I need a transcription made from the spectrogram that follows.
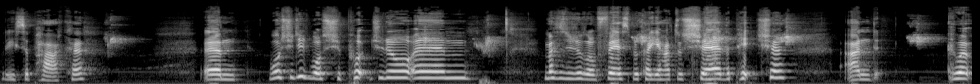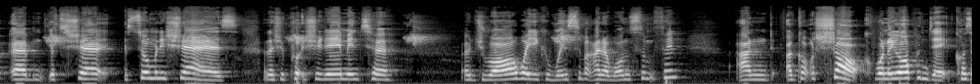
Lisa Parker. Um, what she did was she put, you know, um, messages on Facebook and you had to share the picture and um, you share so many shares and then she puts your name into a drawer where you can win something and I won something. And I got a shock when I opened it because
